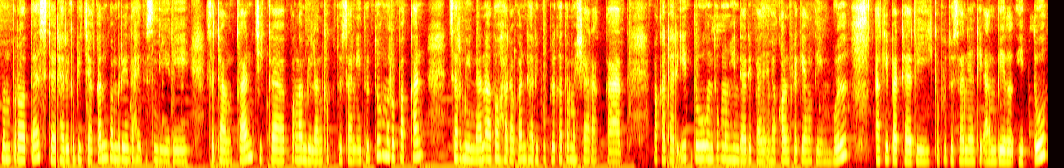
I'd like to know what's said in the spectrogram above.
memprotes dari kebijakan pemerintah itu sendiri. Sedangkan jika pengambilan keputusan itu tuh merupakan cerminan atau harapan dari publik atau masyarakat. Maka dari itu, untuk menghindari banyaknya konflik yang timbul akibat dari keputusan yang diambil itu,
